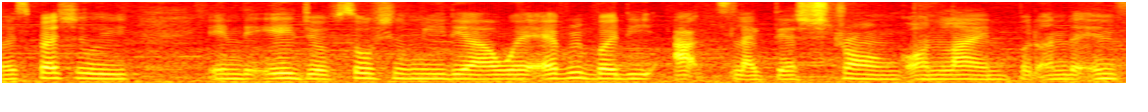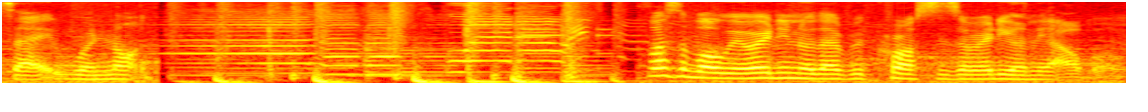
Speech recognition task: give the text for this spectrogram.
especially in the age of social media where everybody acts like they're strong online, but on the inside, we're not. First of all, we already know that Rick Ross is already on the album.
